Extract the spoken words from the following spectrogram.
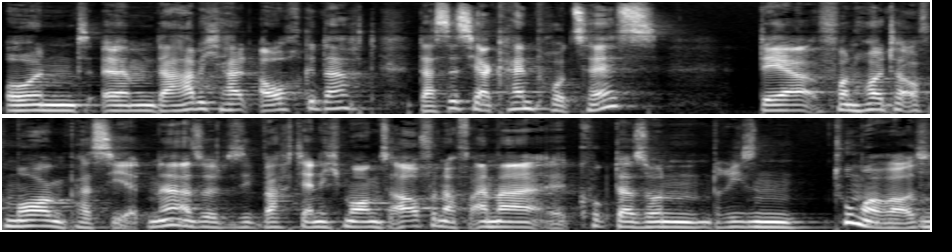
Und ähm, da habe ich halt auch gedacht, das ist ja kein Prozess, der von heute auf morgen passiert. Ne? Also sie wacht ja nicht morgens auf und auf einmal äh, guckt da so ein riesen Tumor raus.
